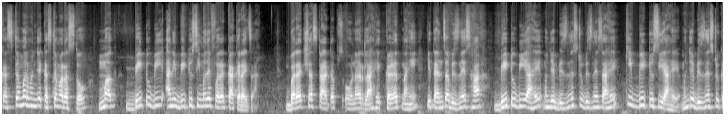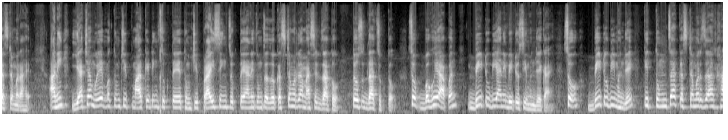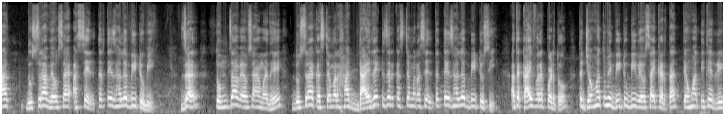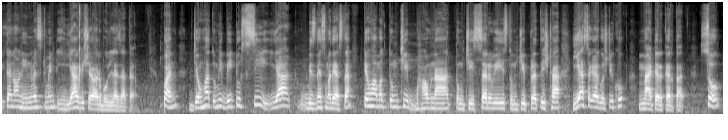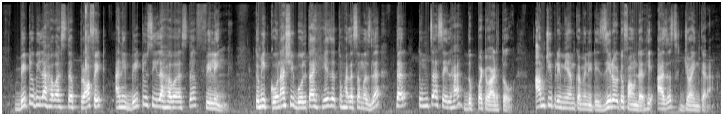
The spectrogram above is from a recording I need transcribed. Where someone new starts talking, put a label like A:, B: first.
A: Customer म्हणजे customer असतो मग बी टू बी आणि बी टू सीमध्ये फरक का करायचा? बऱ्याचशा स्टार्टअप्स ओनरला हे कळत नाही की त्यांचा बिझनेस हा बी टू बी आहे म्हणजे बिझनेस टू बिझनेस आहे की बी टू सी आहे म्हणजे बिझनेस टू कस्टमर आहे. आणि याच्यामुळे मग तुमची मार्केटिंग चुकते तुमची प्राइसिंग चुकते आणि तुमचा जो कस्टमरला मेसेज जातो तो सुद्धा चुकतो. सो बघूया आपण बी टू बी आणि बी टू सी म्हणजे काय. सो बी टू बी म्हणजे की तुमचा कस्टमर जर हा दुसरा व्यवसाय असेल तर ते झालं बी टू बी जर तुमचा व्यवसायामध्ये दुसरा कस्टमर हा डायरेक्ट जर कस्टमर असेल तर ते झालं बी टू सी आता काय फरक पडतो? तर जेव्हा तुम्ही बी टू बी व्यवसाय करतात तेव्हा तिथे रिटर्न ऑन इन्व्हेस्टमेंट या विषयावर बोललं जातं. पण जेव्हा तुम्ही बी टू सी या बिझनेसमध्ये असता तेव्हा मग तुमची भावना तुमची सर्विस तुमची प्रतिष्ठा या सगळ्या गोष्टी खूप मॅटर करतात. सो बी टू बीला हवं असतं प्रॉफिट आणि बी टू सीला हवं असतं फिलिंग. तुम्ही कोणाशी बोलताय हे जर तुम्हाला समजलं तर तुमचा सेल हा दुप्पट वाढतो. आमची premium community zero to founder ही आजच जॉईन करा.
